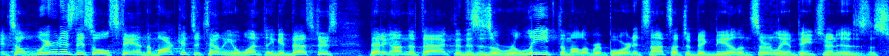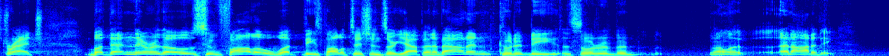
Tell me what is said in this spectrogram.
And so, where does this all stand? The markets are telling you one thing. Investors betting on the fact that this is a relief, the Mueller report. It's not such a big deal, and certainly impeachment is a stretch. But then there are those who follow what these politicians are yapping about, and could it be sort of a, well, a, an oddity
